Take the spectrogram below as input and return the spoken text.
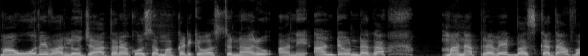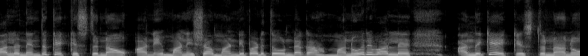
మా ఊరి వాళ్ళు జాతర కోసం అక్కడికి వస్తున్నారు అని అంటూ ఉండగా మన ప్రైవేట్ బస్ కదా వాళ్ళని ఎందుకు ఎక్కిస్తున్నావు? అని మనిష మండిపడుతూ ఉండగా మనూరి వాళ్ళే అందుకే ఎక్కిస్తున్నాను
